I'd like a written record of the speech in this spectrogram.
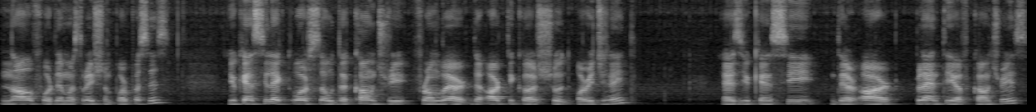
now for demonstration purposes. You can select also the country from where the article should originate as you can see there are plenty of countries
